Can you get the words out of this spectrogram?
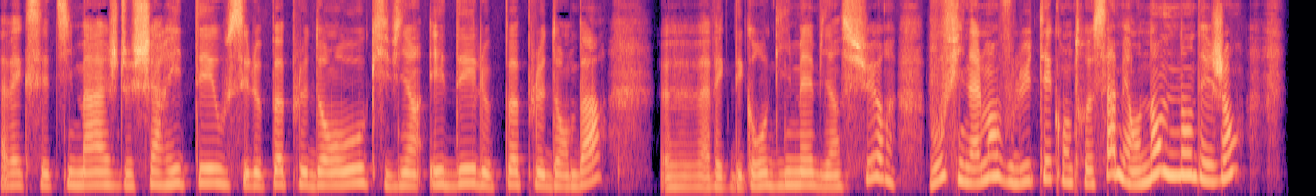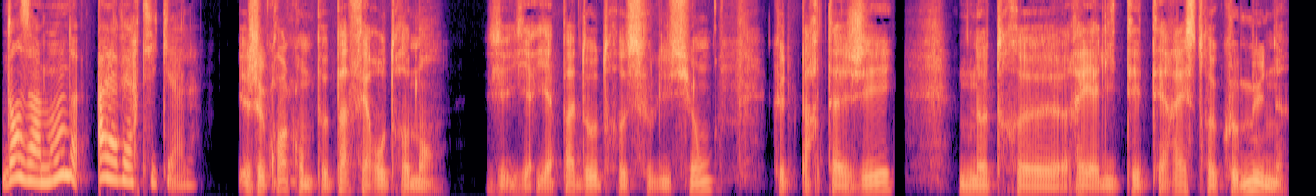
avec cette image de charité où c'est le peuple d'en haut qui vient aider le peuple d'en bas, euh, avec des gros guillemets bien sûr, vous finalement, vous luttez contre ça, mais en emmenant des gens dans un monde à la verticale. Je crois qu'on ne peut pas faire autrement. Il n'y a, pas d'autre solution que de partager notre euh, réalité terrestre commune.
